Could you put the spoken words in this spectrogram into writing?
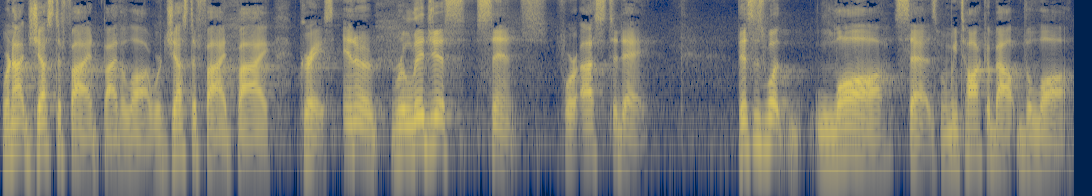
We're not justified by the law, we're justified by grace. In a religious sense, for us today, this is what law says when we talk about the law.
